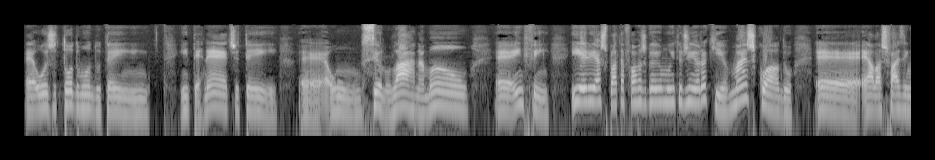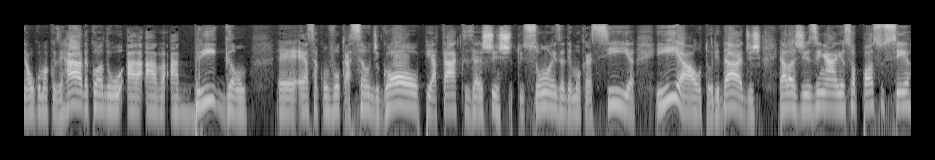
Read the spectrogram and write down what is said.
É, hoje todo mundo tem internet, tem é, um celular na mão, é, enfim. E ele, as plataformas ganham muito dinheiro aqui. Mas quando é, elas fazem alguma coisa errada, quando a, a, abrigam é, essa convocação de golpe, ataques às instituições, à democracia e a autoridades, elas dizem, ah, eu só posso ser,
